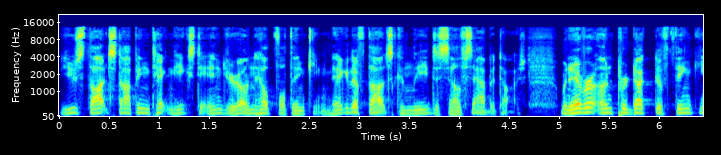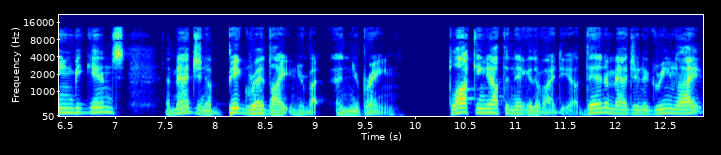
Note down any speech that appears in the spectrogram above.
Use thought stopping techniques to end your unhelpful thinking. Negative thoughts can lead to self sabotage. Whenever unproductive thinking begins, imagine a big red light in your, in your brain, blocking out the negative idea. Then imagine a green light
